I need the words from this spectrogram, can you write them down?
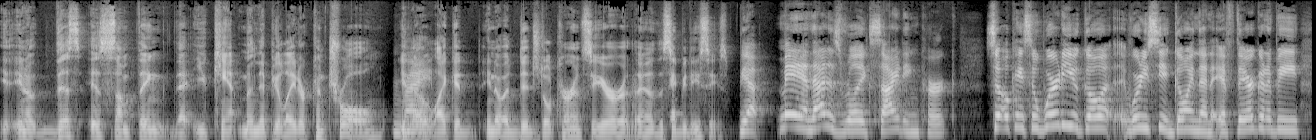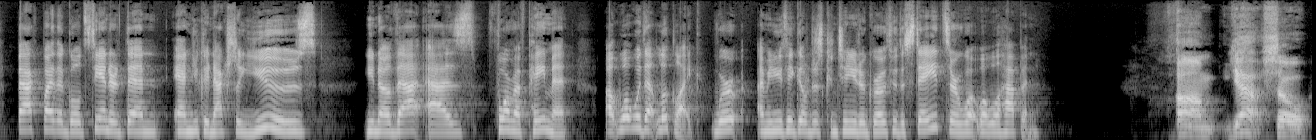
Y- you know this is something that you can't manipulate or control. You know, like a you know a digital currency or the, the CBDCs. yeah Man, that is really exciting, Kirk. So okay, so where do you go where do you see it going then? If they're going to be backed by the gold standard then and you can actually use, you know, that as form of payment, uh, what would that look like? Where I mean, you think it'll just continue to grow through the states or what what will happen? Um, yeah. So,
